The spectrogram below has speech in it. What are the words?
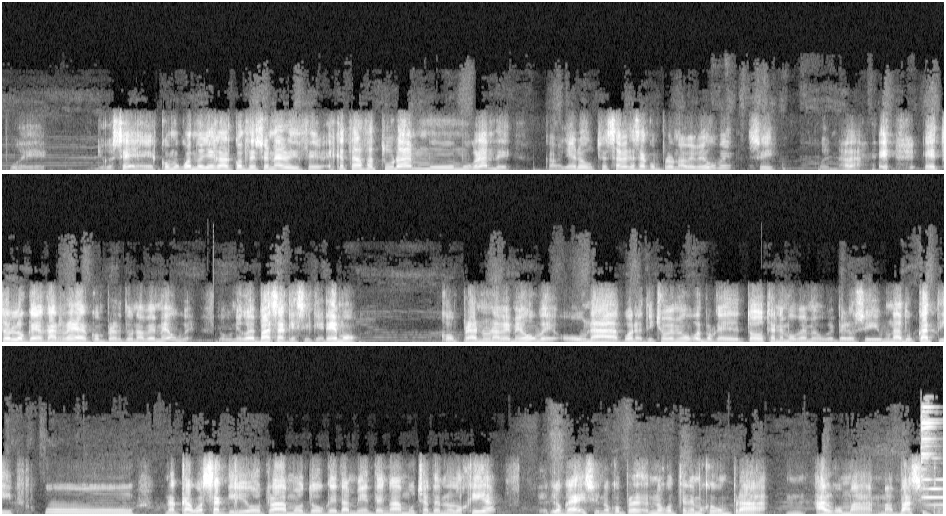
pues yo qué sé, es como cuando llega al concesionario y dice, es que esta factura es muy, muy grande. Caballero, ¿usted sabe que se ha comprado una BMW? Sí. Pues nada, esto es lo que acarrea el comprarte una BMW. Lo único que pasa es que si queremos comprar una BMW o una, bueno, he dicho BMW porque todos tenemos BMW, pero si una Ducati, una Kawasaki, otra moto que también tenga mucha tecnología, es lo que hay. Si no, no tenemos que comprar algo más, más básico.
